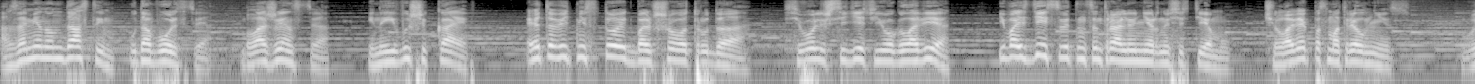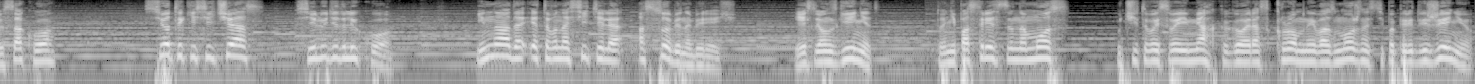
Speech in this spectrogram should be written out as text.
А взамен он даст им удовольствие, блаженство и наивысший кайф. Это ведь не стоит большого труда, всего лишь сидеть в его голове и воздействовать на центральную нервную систему. Человек посмотрел вниз. Высоко. Все-таки сейчас все люди далеко, и надо этого носителя особенно беречь. Если он сгинет, то непосредственно МОЗ, учитывая свои, мягко говоря, скромные возможности по передвижению,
